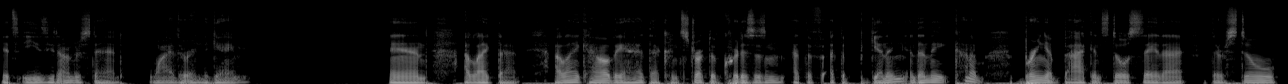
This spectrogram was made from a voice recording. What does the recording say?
it's easy to understand why they're in the game. And I like that. I like how they had that constructive criticism at the at the beginning, and then they kind of bring it back and still say that they're still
